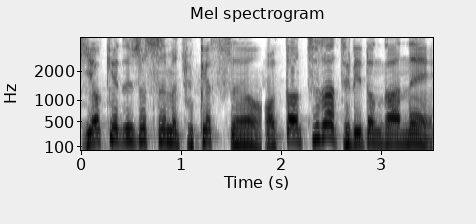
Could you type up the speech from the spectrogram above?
기억해 두셨으면 좋겠어요. 어떤 투자들이던 간에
